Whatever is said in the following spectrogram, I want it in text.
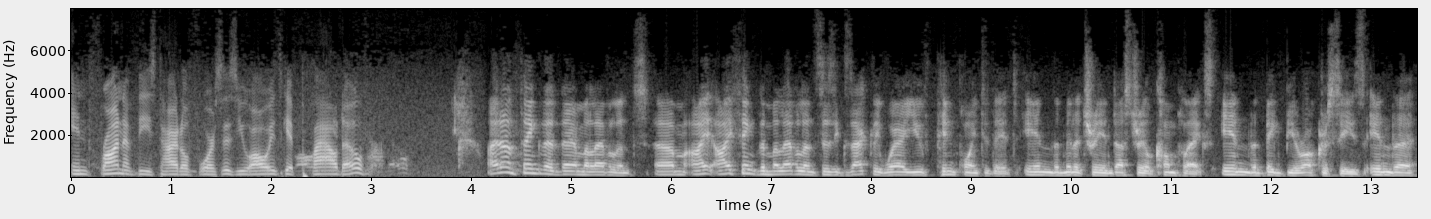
in front of these tidal forces, you always get plowed over. I don't think that they're malevolent. Um, I, I think the malevolence is exactly where you've pinpointed it in the military industrial complex, in the big bureaucracies, in the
